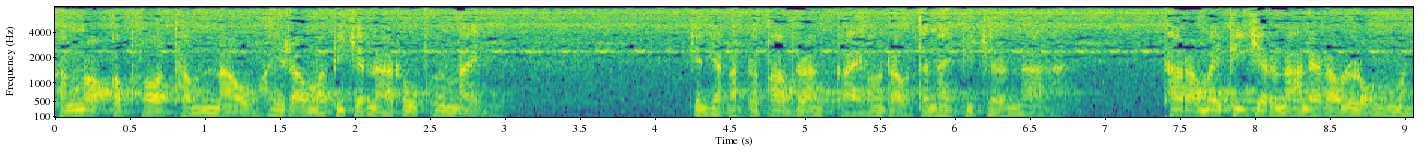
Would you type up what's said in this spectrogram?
ข้างนอกก็พอทำเนา ให้เรามาพิจารณารูปข้างในเช่นอย่างอัตภาพร่างกายของเราท่านให้พิจารณา ถ้าเราไม่พิจารณาเนี่ยเราหลงมัน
